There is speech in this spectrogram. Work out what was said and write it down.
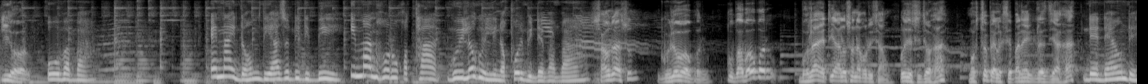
কি হ'ল? অ বাবা। এনাই দম দিয়া যদি দিবি। ইমান সৰু কথাত গুইল গুইলি নকৰিবি দে বাবা। চাওঁ দেচোন গুই ল'ব পাৰোঁ কোবাবও পাৰোঁ। ব'লা এতিয়া আলোচনা কৰি চাওঁ। ঐ জেঠি য হা? মস্ত পেয়া লাগিছে পানী এগিলাচ দিয়া হা? দে দেওঁ দে।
